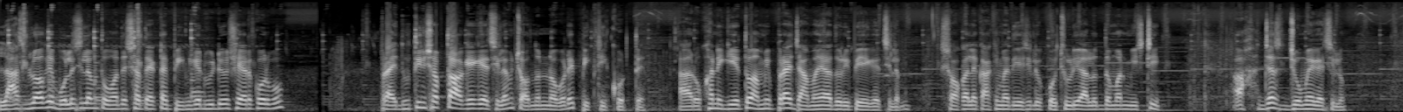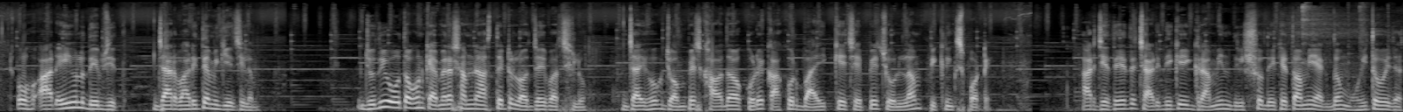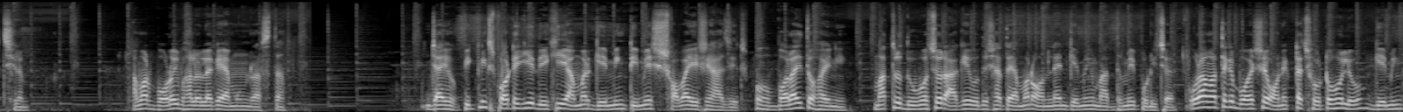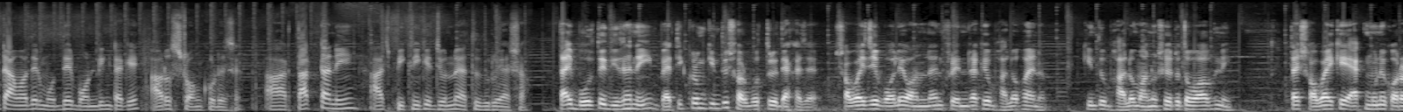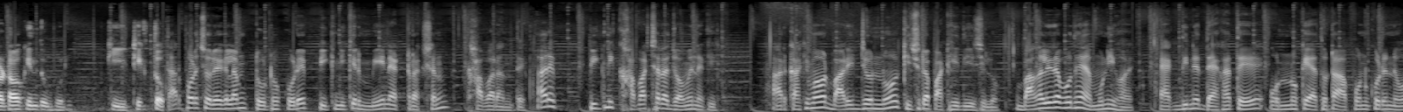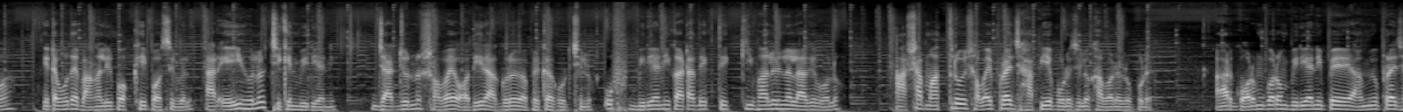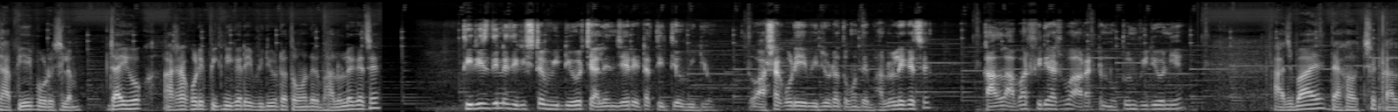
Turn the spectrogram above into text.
Last ব্লগে বলেছিলাম তোমাদের সাথে একটা পিকনিকের ভিডিও শেয়ার করব। প্রায় দু তিন সপ্তাহ আগে গেছিলাম চন্দননগরে পিকনিক করতে। আর ওখানে গিয়ে তো আমি প্রায় জামাই আদরি পেয়ে গেছিলাম। সকালে কাকিমা দিয়েছিল কচুরি, আলুর দম মিষ্টি। আহ জাস্ট জমে গেছিল। ওহ, আর এই হলো দেবজিৎ, যার বাড়িতে আমি গিয়েছিলাম। যদিও ও তখন ক্যামেরার সামনে আসতে একটু লজ্জাই পাচ্ছিল। যাই হোক, জম্পেশ খাওয়া দাওয়া করে কাকুর বাইকে চেপে চললাম পিকনিক স্পটে আর যেতে যেতে চারিদিকে এই গ্রামীণ দৃশ্য দেখে তো আমি একদম মোহিত হয়ে যাচ্ছিলাম। আমার বড়ই ভালো লাগে এমন রাস্তা। যাই হোক পিকনিক স্পটে গিয়ে দেখি আমার গেমিং টিমের সবাই এসে হাজির। ও বলাই তো হয়নি। মাত্র দু বছর আগে ওদের সাথে আমার অনলাইন গেমিং মাধ্যমেই পরিচয়। ওরা আমার থেকে বয়সে অনেকটা ছোট হলেও গেমিংটা আমাদের মধ্যে বন্ডিংটাকে আরও স্ট্রং করেছে। আর তারটা নেই আজ পিকনিকের জন্য এত দূরে আসা। তাই বলতে দ্বিধা নেই, ব্যতিক্রম কিন্তু সর্বত্রই দেখা যায়। সবাই যে বলে অনলাইন ফ্রেন্ডরা কেউ ভালো হয় না, কিন্তু ভালো মানুষেরও তো অভাব নেই। তাই সবাইকে এক মনে করাটাও কিন্তু ভুল। কি? ঠিক তো? তারপরে চলে গেলাম টোটো করে পিকনিকের মেন অ্যাট্রাকশন খাবার আনতে। আরে পিকনিক খাবার ছাড়া জমে নাকি? আর কাকিমা আমার বাড়ির জন্য কিছুটা পাঠিয়ে দিয়েছিল। বাঙালিরা বোধহয় এমনই হয়। একদিনের দেখাতে অন্যকে এতটা আপন করে নেওয়া, এটা বোধহয় বাঙালির পক্ষেই পসিবল আর এই হলো চিকেন বিরিয়ানি। যার জন্য সবাই অধীর আগ্রহে অপেক্ষা করছিল। উফ, বিরিয়ানি কাটা দেখতে কি ভালোই না লাগে বলো? আসা মাত্রই সবাই প্রায় ঝাঁপিয়ে পড়েছিল খাবারের ওপরে আর গরম গরম বিরিয়ানি পেয়ে আমিও প্রায় ঝাঁপিয়েই পড়েছিলাম। যাই হোক আশা করি পিকনিকের এই ভিডিওটা তোমাদের ভালো লেগেছে। তিরিশ দিনে তিরিশটা ভিডিও চ্যালেঞ্জের এটা তৃতীয় ভিডিও তো আশা করি এই ভিডিওটা তোমাদের ভালো লেগেছে। কাল আবার ফিরে আসব আর একটা নতুন ভিডিও নিয়ে। আজ বাই দেখা হচ্ছে কাল।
